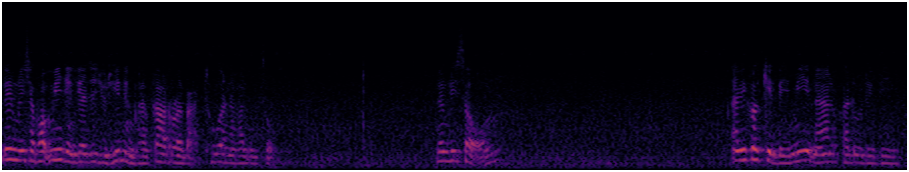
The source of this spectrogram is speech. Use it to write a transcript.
เล่มนี้เฉพาะมีดอย่างเดียวจะอยู่ที่หนึ่งพันเก้าร้อยบาททั่วนะคะลุงส่งเล่มที่สองอันนี้ก็กรีดใบมีดนะลูกค้าดูดีๆ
